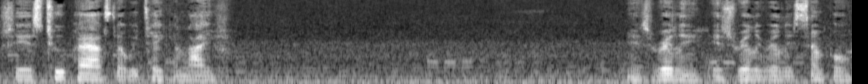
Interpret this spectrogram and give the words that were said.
See, it's two paths that we take in life. It's really, it's really, really simple.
